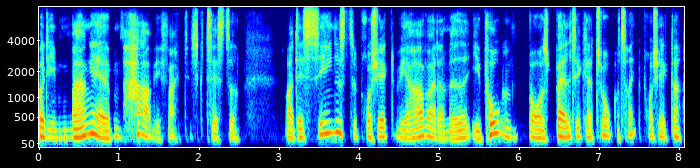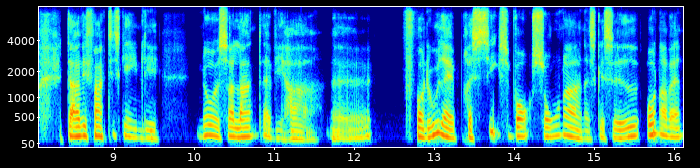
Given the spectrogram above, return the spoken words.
fordi mange af dem har vi faktisk testet. Og det seneste projekt, vi arbejder med i Polen, vores Baltica 2 og 3 projekter, der er vi faktisk egentlig nået så langt, at vi har øh, fundet ud af præcis, hvor zonerne skal sidde under vand,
